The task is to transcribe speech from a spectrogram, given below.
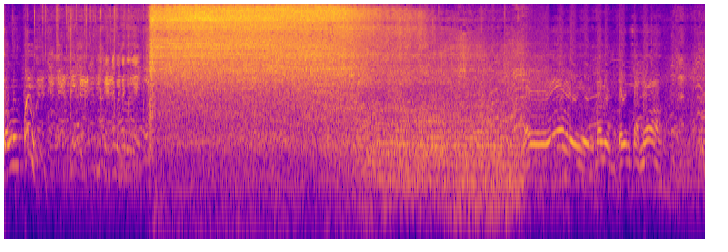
สองหนึ่งไป แปดมันยังไง เอ้ยมาลม เต็มสันเนาะ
